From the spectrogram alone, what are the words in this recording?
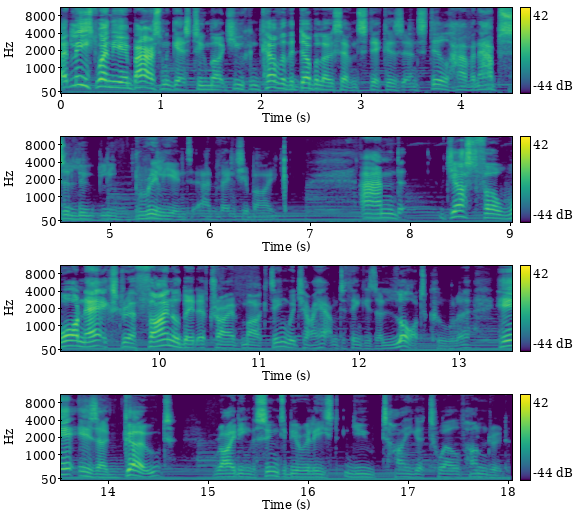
At least when the embarrassment gets too much, you can cover the 007 stickers and still have an absolutely brilliant adventure bike. And just for one extra final bit of Triumph marketing, which I happen to think is a lot cooler, here is a goat riding the soon-to-be released new Tiger 1200.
